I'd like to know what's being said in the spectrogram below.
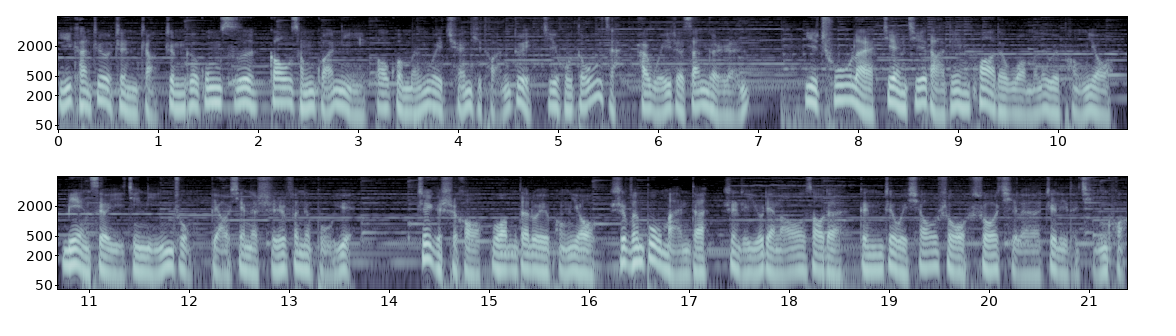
一看这阵仗，整个公司高层管理，包括门卫全体团队几乎都在，还围着三个人。一出来见接打电话的我们那位朋友，面色已经凝重，表现得十分的不悦。这个时候，我们的那位朋友十分不满的，甚至有点牢骚的跟这位销售说起了这里的情况。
